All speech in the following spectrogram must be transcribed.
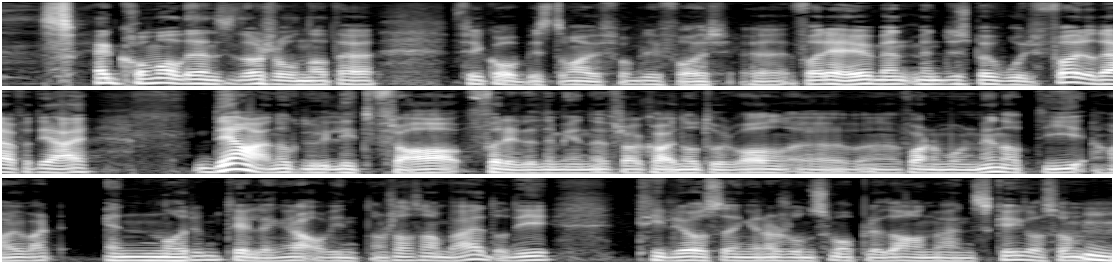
så, jeg kom aldri i den situasjonen at jeg fikk overbevist om AUF å bli for, for EU. Men, men, du spør hvorfor, og det er fordi jeg det har jeg nok litt fra foreldrene mine, fra Karin og Thorvald, faren og moren min, at de har jo vært enormt tilhengere av internasjonalt samarbeid. Og de tilhører også den generasjonen som opplevde annen verdenskrig, og som mm.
